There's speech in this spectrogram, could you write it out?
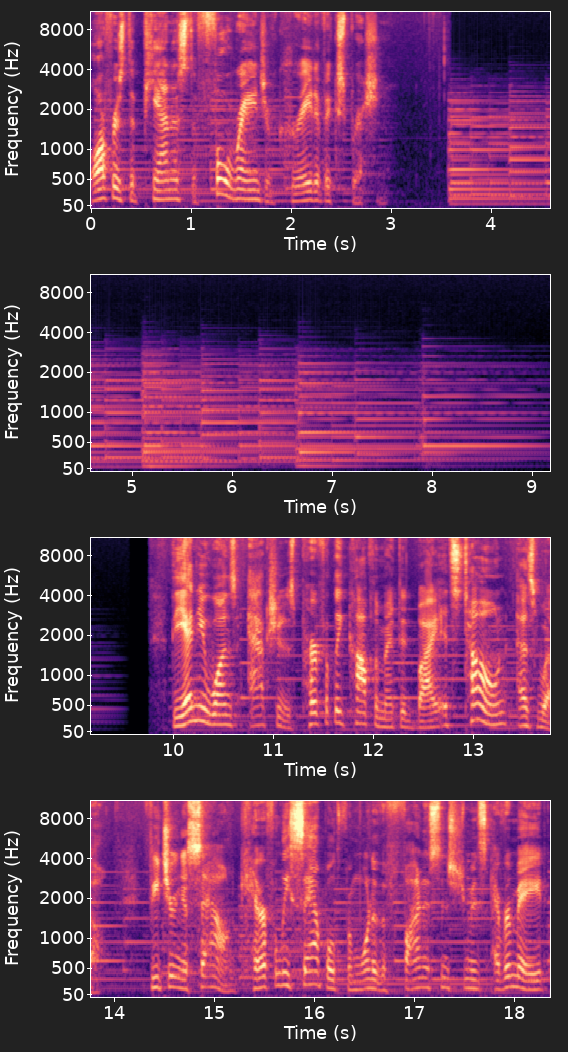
offers the pianist a full range of creative expression. The NU1's action is perfectly complemented by its tone as well, featuring a sound carefully sampled from one of the finest instruments ever made,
